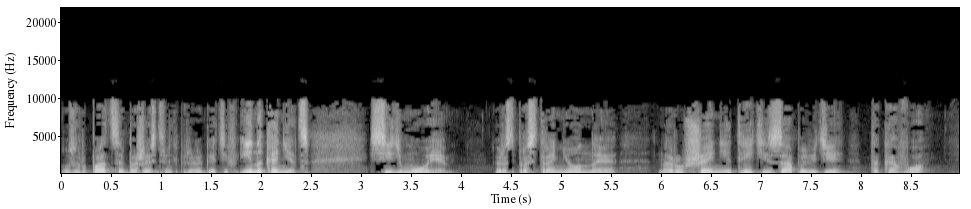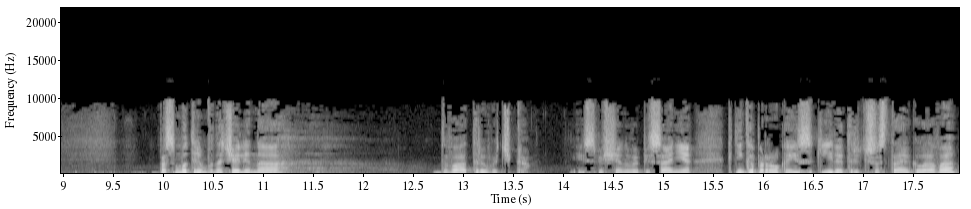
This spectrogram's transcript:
узурпация божественных прерогатив. И, наконец, седьмое, распространенное нарушение третьей заповеди таково. Посмотрим вначале на два отрывочка из Священного Писания. Книга пророка Иезекииля, 36 глава,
